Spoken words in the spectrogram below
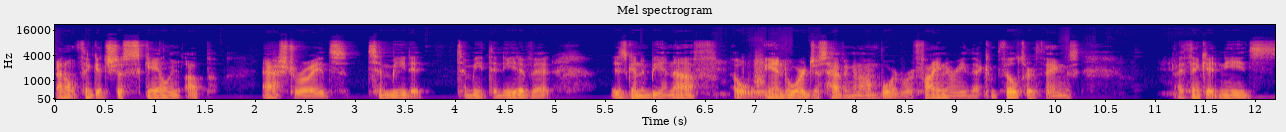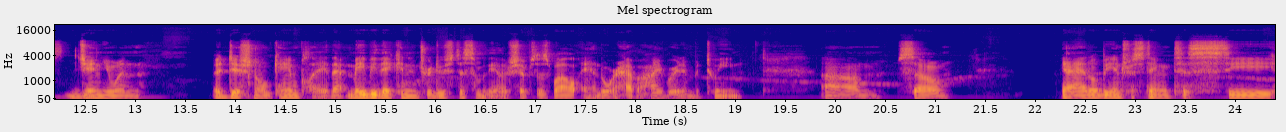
I don't think it's just scaling up asteroids to meet it to meet the need of it is going to be enough, oh, and or just having an onboard refinery that can filter things. I think it needs genuine additional gameplay that maybe they can introduce to some of the other ships as well and or have a hybrid in between um, so yeah it'll be interesting to see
